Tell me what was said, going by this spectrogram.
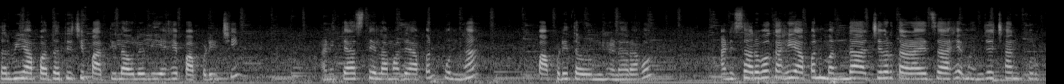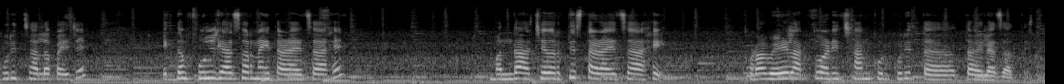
तर मी या पद्धतीची पाती लावलेली आहे पापडीची. आणि त्याच तेलामध्ये आपण पुन्हा पापडी तळून घेणार आहोत. आणि सर्व काही आपण मंद आचेवर तळायचं आहे म्हणजे छान कुरकुरीत झालं पाहिजे. एकदम फुल गॅसवर नाही तळायचं आहे. मंद आचेवरतीच तळायचं आहे. थोडा वेळ लागतो आणि छान कुरकुरीत त तळल्या जाते.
